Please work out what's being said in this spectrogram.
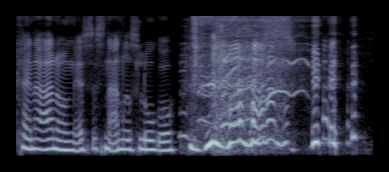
keine Ahnung, es ist ein anderes Logo.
